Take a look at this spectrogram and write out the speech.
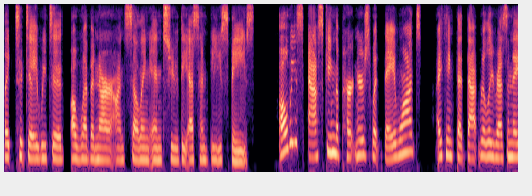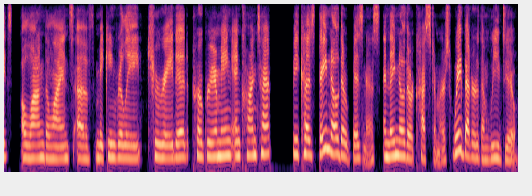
Like today, we did a webinar on selling into the SMB space. Always asking the partners what they want. I think that that really resonates along the lines of making really curated programming and content because they know their business and they know their customers way better than we do.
